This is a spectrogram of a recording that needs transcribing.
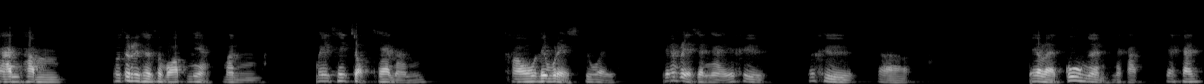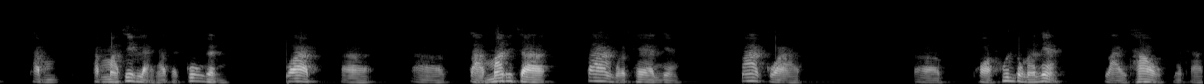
การทำ total return swap เนี่ย มันไม่ใช่จบแค่นั้น เขา leverage ด้วย leverage ยังไงก็คือ ก็คือ เรียกอะไรกู้เงินนะครับแค่ทำทำมาที่แหล่ะนะแต่กู้เงินว่าสามารถที่จะสร้างผลแทนเนี่ยมากกว่าพอร์ตหุ้นตรงนั้นเนี่ยหลายเท่านะครับ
